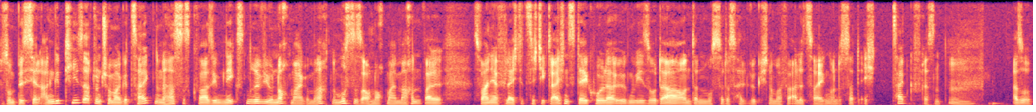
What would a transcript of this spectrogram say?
so ein bisschen angeteasert und schon mal gezeigt und dann hast du es quasi im nächsten Review nochmal gemacht. Du musst es auch nochmal machen, weil es waren ja vielleicht jetzt nicht die gleichen Stakeholder irgendwie so da und dann musst du das halt wirklich nochmal für alle zeigen und es hat echt Zeit gefressen. Hm. Also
